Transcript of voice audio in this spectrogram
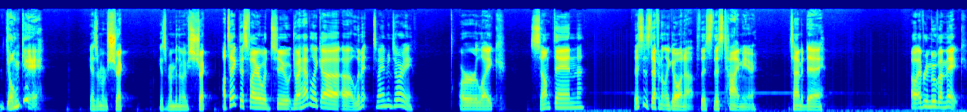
Donkey. You guys remember Shrek? You guys remember the movie Shrek? I'll take this firewood too. Do I have like a, a limit to my inventory? Or like something? This is definitely going up. This this time here. Time of day. Oh, every move I make.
